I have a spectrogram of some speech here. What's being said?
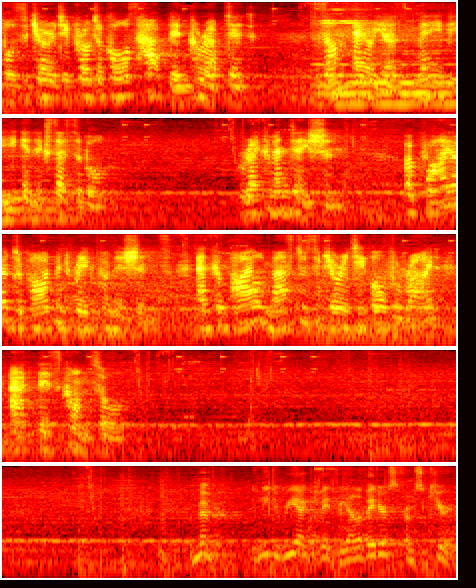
Multiple security protocols have been corrupted. Some areas may be inaccessible. Recommendation. Acquire department rig permissions and compile master security override at this console. Remember, you'll need to reactivate the elevators from security.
